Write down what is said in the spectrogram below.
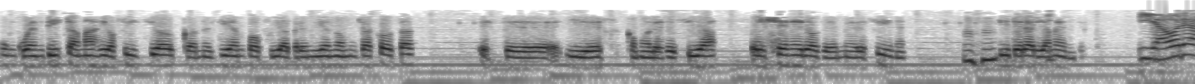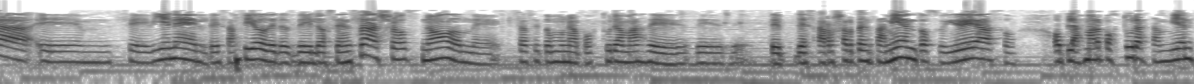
un cuentista más de oficio. Con el tiempo fui aprendiendo muchas cosas este, y es, como les decía, el género que me define literariamente. Y ahora eh, se viene el desafío de, los ensayos, ¿no? Donde quizás se toma una postura más de, desarrollar pensamientos o ideas o, plasmar posturas también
